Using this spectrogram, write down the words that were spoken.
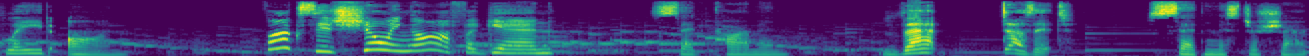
played on. Fox is showing off again, said Carmen. That does it, said Mr. Sharp.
